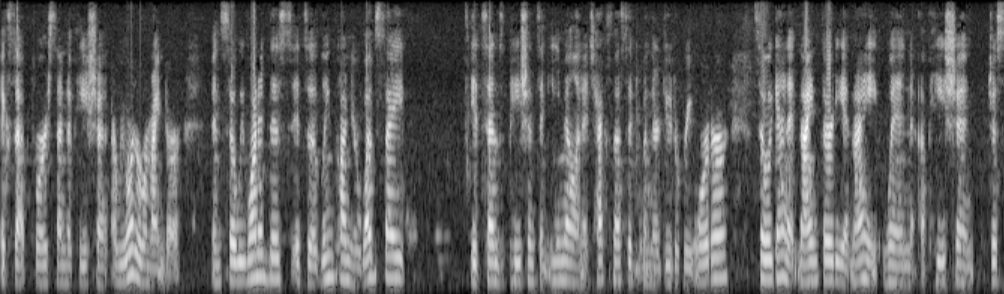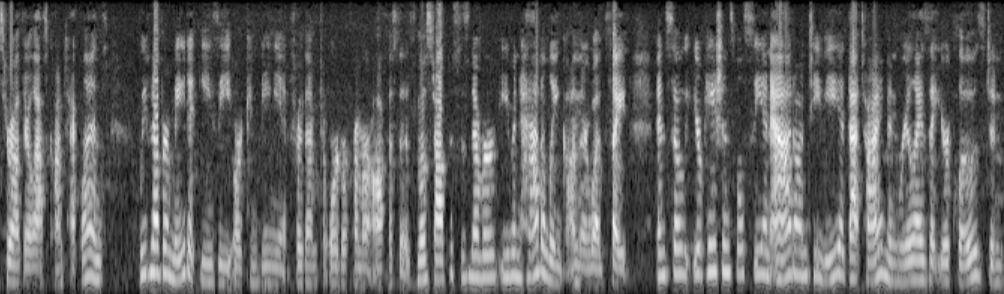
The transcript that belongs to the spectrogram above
except for send a patient a reorder reminder. And so we wanted this, it's a link on your website. It sends patients an email and a text message when they're due to reorder. So again, at 9:30 at night, when a patient just threw out their last contact lens, we've never made it easy or convenient for them to order from our offices. Most offices never even had a link on their website. And so your patients will see an ad on TV at that time and realize that you're closed and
